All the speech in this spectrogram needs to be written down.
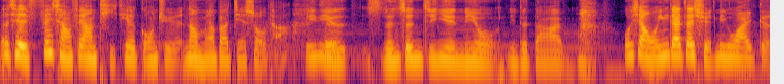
而且非常非常体贴的工具人。那我们要不要接受他？以你的人生经验，你有你的答案吗？我想我应该再选另外一个，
